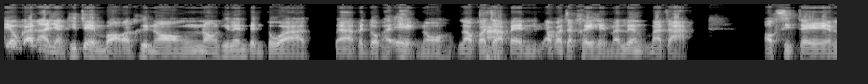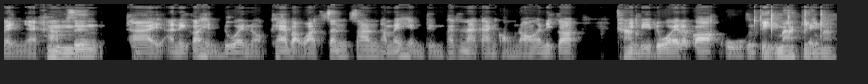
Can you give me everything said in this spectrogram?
เดียวกันอะอย่างที่เจมส์บอกก็คือน้องน้องที่เล่นเป็นตัวอ่าเป็นตัวพระเอกเนาะเราก็จะเป็นเราก็จะเคยเห็นมาเรื่องมาจากออกซิเจนอะไรอย่างเงี้ยครับ ซึ่งใช่อันนี้ก็เห็นด้วยเนาะแค่แบบว่าสั้น ๆทำให้เห็นถึงพัฒนาการของน้อง อันนี้ก็ครับยินดีด้วยแล้วก็หูคุณเก่งมากเก่งมาก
